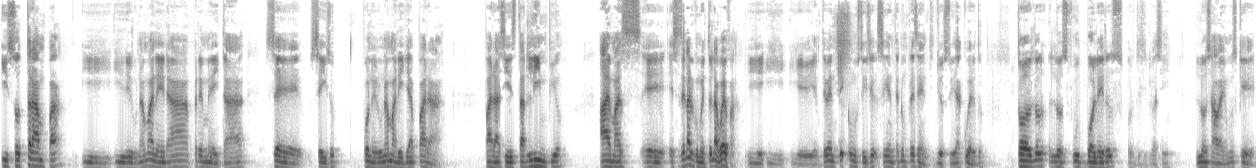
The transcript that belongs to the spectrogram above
hizo trampa y, de una manera premeditada se, hizo poner una amarilla para, para así estar limpio. Además, eh, ese es el argumento de la UEFA y, evidentemente, como usted dice, se entra en un precedente. Yo estoy de acuerdo. Todos los, los futboleros, por decirlo así, lo sabemos que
